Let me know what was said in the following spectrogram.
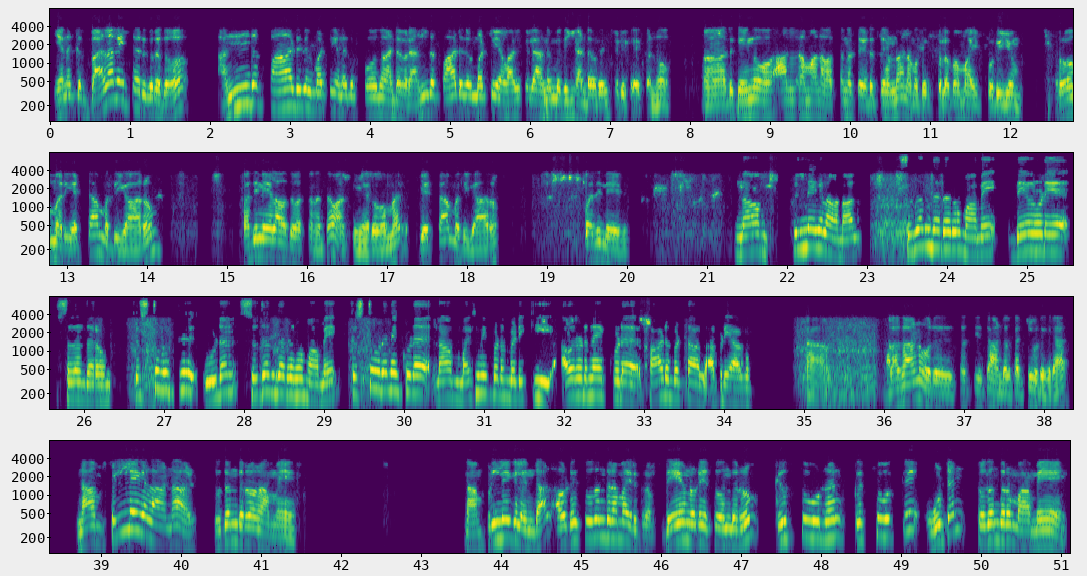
எனக்கு பலனை தருகிறதோ அந்த பாடுகள் மட்டும் எனக்கு போதும் ஆண்டவர். அந்த பாடுகள் மட்டும் என் வாழ்க்கையில அனுமதிங்க ஆண்டவர்னு சொல்லி கேட்கணும். ஆஹ் அதுக்கு இன்னும் ஆதாரமான வசனத்தை எடுத்தோம்னா நமக்கு சுலபமாய் புரியும். ரோமர் எட்டாம் அதிகாரம் பதினேழாவது வசனத்தை வாசிங்க. ரோமர் எட்டாம் அதிகாரம் பதினேழு. நாம் பிள்ளைகளானால் சுதந்திரருமாமே தேவனுடைய சுதந்திரம். கிறிஸ்துவுக்கு உடன் சுதந்திரருமாமே கிறிஸ்துவுடனே கூட நாம் மகிமைப்படும்படிக்கு அவருடனே கூட பாடுபட்டால் அப்படி ஆகும். ஆஹ் அழகான ஒரு சத்தியத்தை ஆண்டவர் கற்றுக் கொடுக்கிறார் நாம் பிள்ளைகளானால் சுதந்திரமே நாம் பிள்ளைகள் என்றால் அவருடைய சுதந்திரமா இருக்கிறோம். தேவனுடைய சுதந்திரம் கிறிஸ்துவுடன் கிறிஸ்துவுக்கு உடன் சுதந்திரமாமே.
